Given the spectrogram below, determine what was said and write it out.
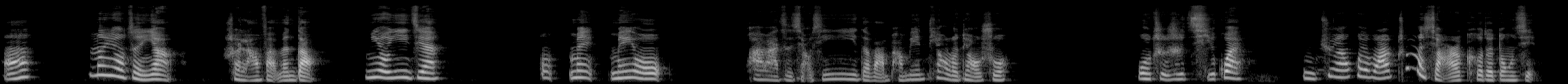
啊，那又怎样？帅狼反问道。你有意见？嗯，没，没有。花袜子小心翼翼的往旁边跳了跳，说：“我只是奇怪，你居然会玩这么小儿科的东西，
